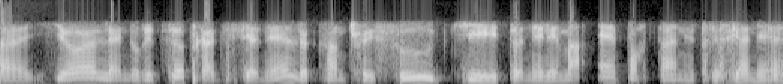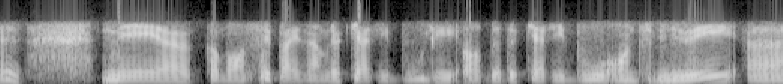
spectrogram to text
Euh, il y a la nourriture traditionnelle, le country food, qui est un élément important nutritionnel. Mais euh, comme on sait, par exemple, le caribou, les hordes de caribou ont diminué. Euh,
